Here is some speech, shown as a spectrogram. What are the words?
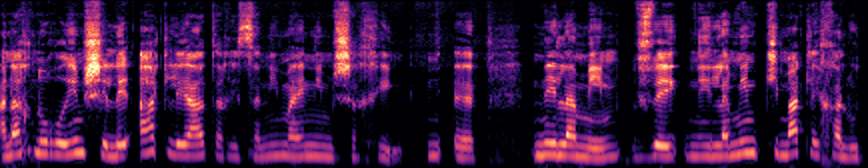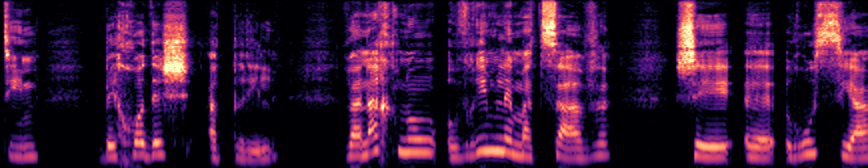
אנחנו רואים שלאט לאט הרסנים האלה נמשכים, נעלמים, ונעלמים כמעט לחלוטין בחודש אפריל, ואנחנו עוברים למצב שרוסיה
